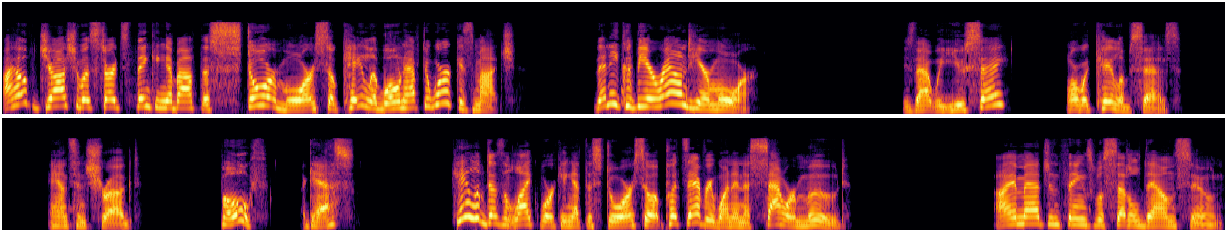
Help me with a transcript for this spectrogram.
I hope Joshua starts thinking about the store more so Caleb won't have to work as much. Then he could be around here more. Is that what you say? Or what Caleb says? Anson shrugged. Both, I guess. Caleb doesn't like working at the store, so it puts everyone in a sour mood. I imagine things will settle down soon.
